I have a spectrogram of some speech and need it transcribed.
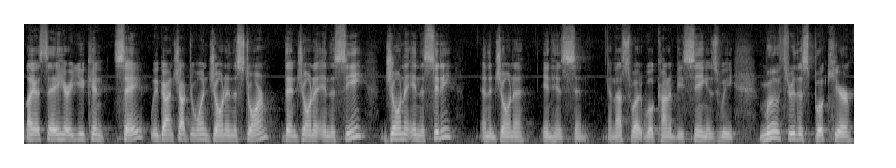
like I say here, you can say we've got in chapter 1 Jonah in the storm, then Jonah in the sea, Jonah in the city, and then Jonah in his sin. And that's what we'll kind of be seeing as we move through this book here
